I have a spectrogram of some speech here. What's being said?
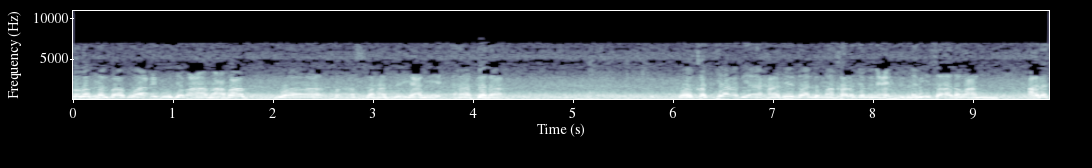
فظن الباب واحد وجمعها مع بعض وأصبحت يعني هكذا. وقد جاء بأحاديث قال لما خرج من عند النبي سأله عن حالة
